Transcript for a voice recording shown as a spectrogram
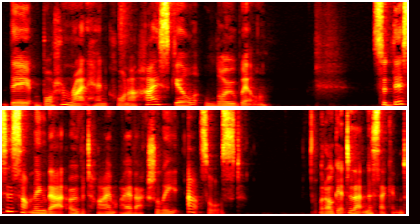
the bottom right hand corner high skill, low will. So, this is something that over time I have actually outsourced. But I'll get to that in a second.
